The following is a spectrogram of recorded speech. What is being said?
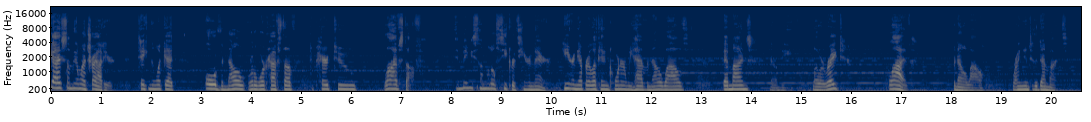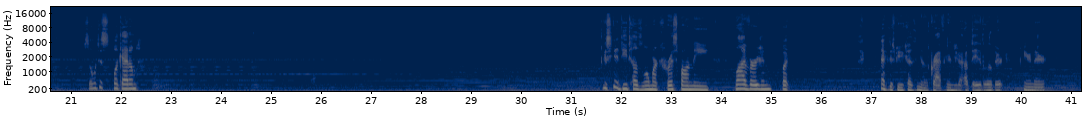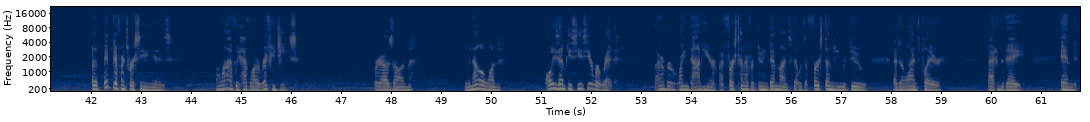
guys, something I want to try out here. Taking a look at old vanilla World of Warcraft stuff compared to live stuff. And maybe some little secrets here and there. Here in the upper left hand corner, we have Vanilla WoW's Mines. On the lower right, live Vanilla WoW running into the Dead Mines. So we'll just look at them. You see the details a little more crisp on the live version, but that could just be because you know the graphic engine got updated a little bit here and there. But a big difference we're seeing is on live we have a lot of refugees, whereas on the vanilla one, all these NPCs here were red. I remember running down here my first time ever doing Dead Mines. That was the first dungeon you would do as an Alliance player back in the day, and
